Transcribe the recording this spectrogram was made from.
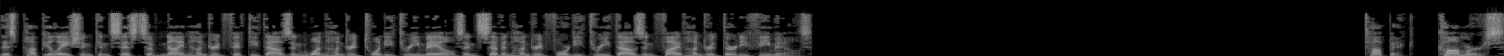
This population consists of 950,123 males and 743,530 females. Commerce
